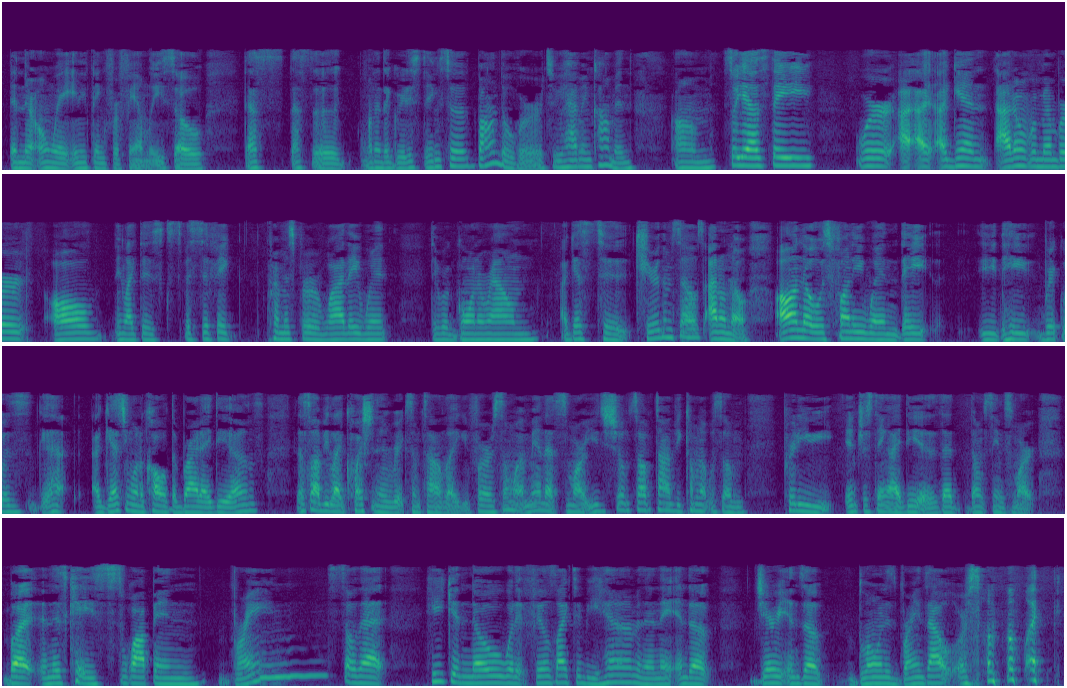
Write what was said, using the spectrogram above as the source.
in their own way anything for family. So that's that's the one of the greatest things to bond over to have in common. Um, so yes, they were. I, I again, I don't remember all in like this specific premise for why they went. They were going around, I guess, to cure themselves. I don't know. All I know it was funny when they he, he Rick was. I guess you want to call it the bright idea that's why I'd be like questioning Rick sometimes. Like for someone, man, that's smart. You should sometimes be coming up with some pretty interesting ideas that don't seem smart. But in this case, swapping brains so that he can know what it feels like to be him, and then they end up, Jerry ends up blowing his brains out or something like.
